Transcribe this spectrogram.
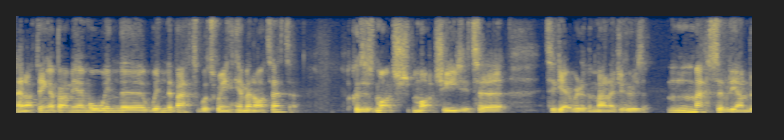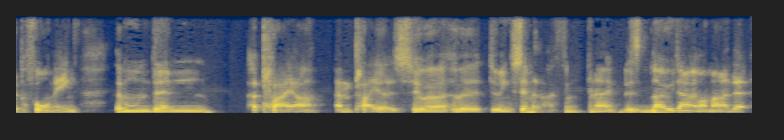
And I think Aubameyang will win the win the battle between him and Arteta because it's much much easier to to get rid of the manager who is massively underperforming than than a player and players who are who are doing similar. I think you know there's no doubt in my mind that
